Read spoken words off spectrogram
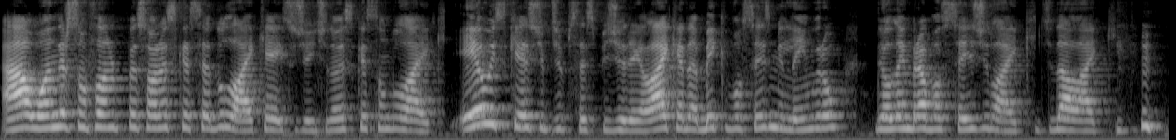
Ah, o Anderson falando pro pessoal não esquecer do like. É isso, gente. Não esqueçam do like. Eu esqueço de pedir pra vocês pedirem like. Ainda bem que vocês me lembram de eu lembrar vocês de like, de dar like.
